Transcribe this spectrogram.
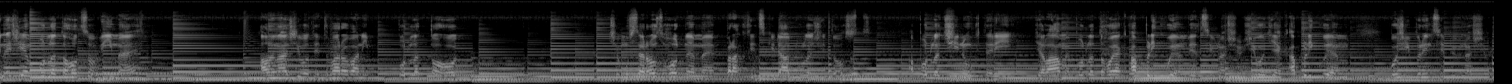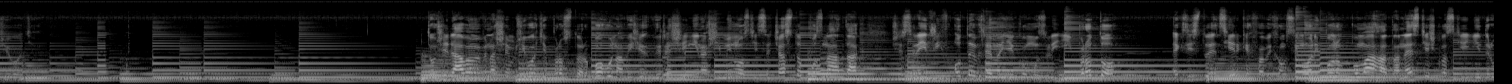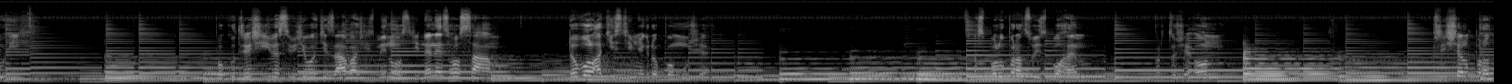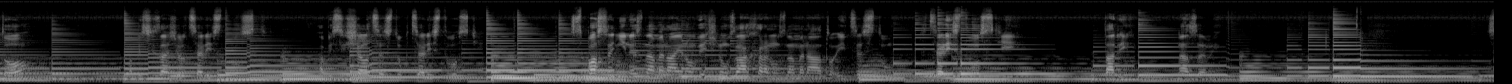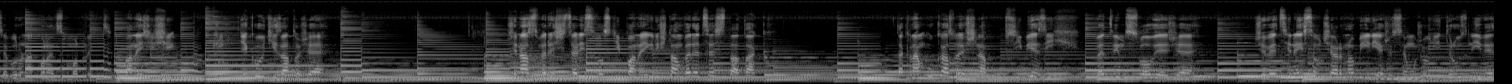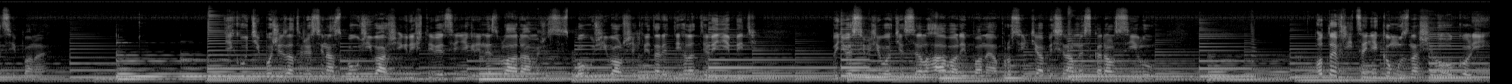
My nežijeme podle toho, co víme, ale náš život je tvarovaný podle toho, čemu se rozhodneme prakticky dát důležitost a podle činů, který děláme, podle toho, jak aplikujeme věci v našem životě, jak aplikujeme boží principy v našem životě. To, že dáváme v našem životě prostor Bohu na vyřešení naší minulosti, se často pozná tak, že se nejdřív otevřeme někomu z lidí. Proto existuje církev, abychom si mohli pomáhat a nést těžkosti jedni druhých. Pokud řešíš ve svém životě závaží z minulosti, nenes ho sám. Dovol, ať ti s tím někdo pomůže. A spolupracuj s Bohem, protože On přišel proto, aby si zažil celistvost, aby si šel cestu k celistvosti. Spasení neznamená jenom věčnou záchranu, znamená to i cestu k celistvosti tady na zemi. Se budu nakonec modlit. Pane Ježíši, děkuji ti za to, že, že nás vedeš v celistvosti, pane. I když tam vede cesta, tak, tak nám ukazuješ na příbězích ve tvém slově, že, že věci nejsou černobílé že se můžou dít různé věci, pane. Děkuji ti, Bože, za to, že si nás používáš, i když ty věci někdy nezvládáme, že jsi používal všechny tady tyhle ty lidi, byť, byť ve svém životě selhávali, pane. A prosím tě, aby si nám dneska dal sílu otevřít se někomu z našeho okolí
